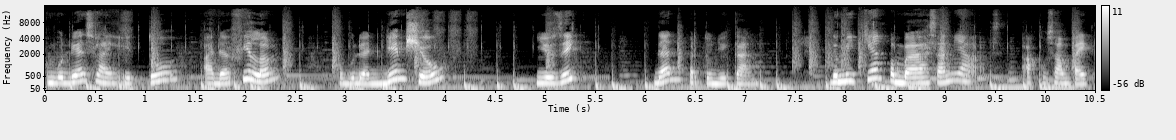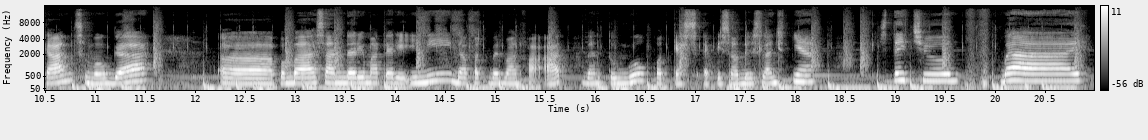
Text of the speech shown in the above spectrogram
Kemudian selain itu ada film, kemudian game show, music, dan pertunjukan. Demikian pembahasan yang aku sampaikan. Semoga uh, pembahasan dari materi ini dapat bermanfaat dan tunggu podcast episode selanjutnya. Stay tune. Bye.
